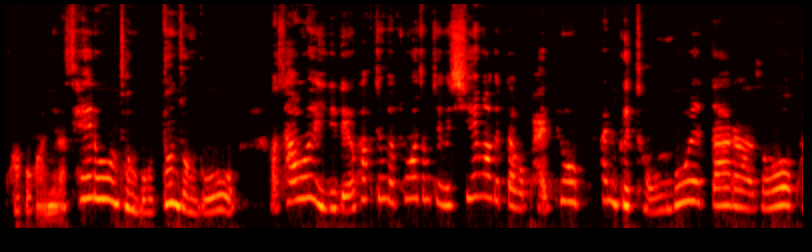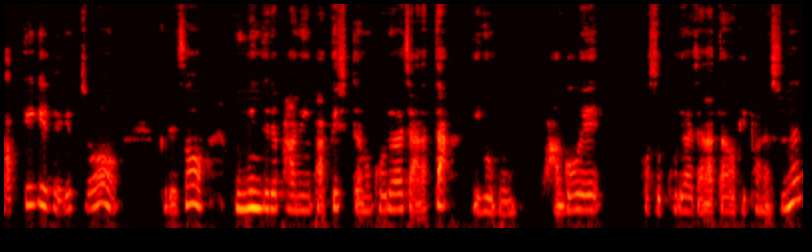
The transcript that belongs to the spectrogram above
과거가 아니라 새로운 정보, 어떤 정보, 아, 4월 1일에 확증적 통화 정책을 시행하겠다고 발표한 그 정보에 따라서 바뀌게 되겠죠. 그래서 국민들의 반응이 바뀔 수 있다면 고려하지 않았다. 이 부분, 과거의 것을 고려하지 않았다고 비판할 수는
